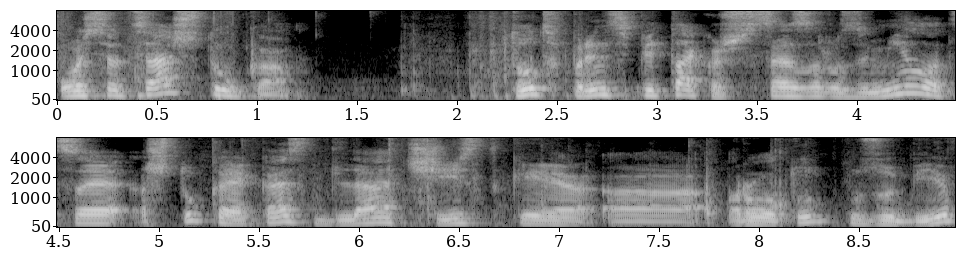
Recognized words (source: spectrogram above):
ось оця штука. Тут, в принципі, також все зрозуміло. Це штука якась для чистки е, роту, зубів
